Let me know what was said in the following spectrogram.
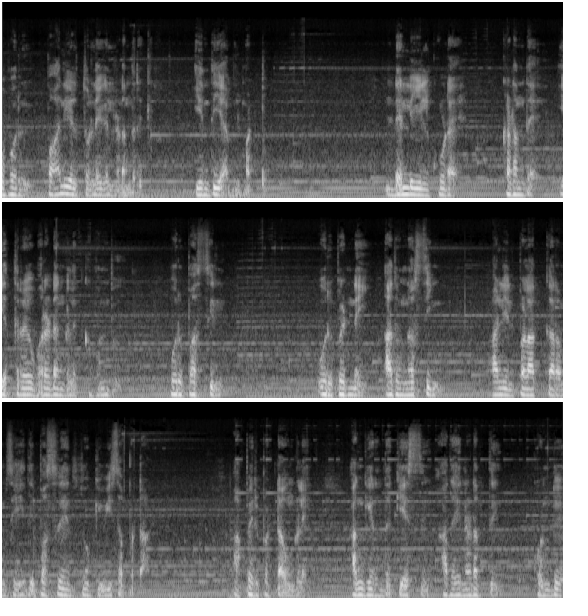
ஒவ்வொரு பாலியல் தொல்லைகள் நடந்திருக்கு. இந்தியாவில் மட்டும். டெல்லியில் கூட கடந்த எத்தனை வருடங்களுக்கு முன்பு ஒரு பஸ்ஸில் ஒரு பெண்ணை அதுவும் நர்சிங் பாலியல் பலாத்காரம் செய்து பஸ்ஸிலிருந்து தூக்கி வீசப்பட்டான். அப்பேற்பட்டவங்களை அங்கிருந்த கேஸு அதை நடத்தி கொண்டு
